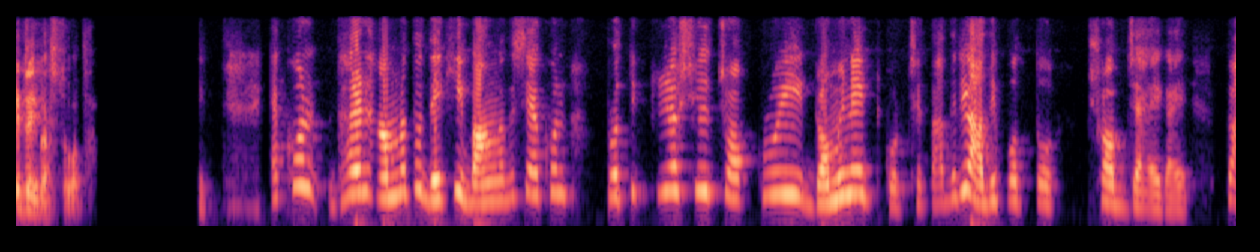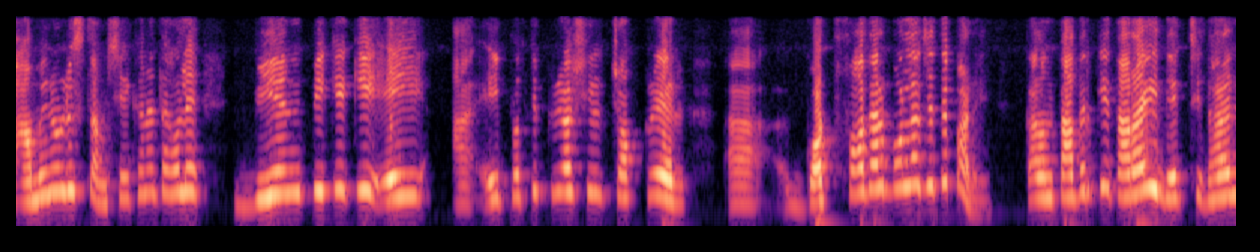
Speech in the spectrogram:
এটাই বাস্তবতা। এখন ধরেন আমরা তো দেখি বাংলাদেশে এখন প্রতিক্রিয়াশীল চক্রই ডমিনেট করছে, তাদেরই আধিপত্য সব জায়গায়। তো আমিনুল ইসলাম, সেখানে তাহলে বিএনপি কে কি এই এই প্রতিক্রিয়াশীল চক্রের গডফাদার বলা যেতে পারে? কারণ তাদেরকে তারাই দেখছি। ধরেন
